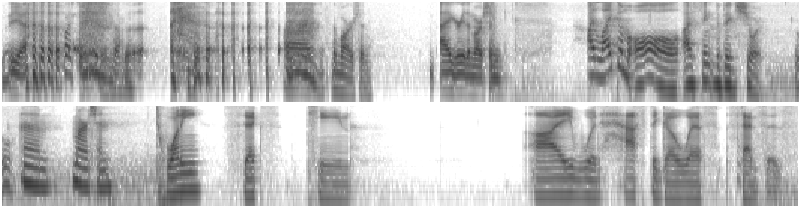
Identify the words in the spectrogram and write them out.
Yeah. That's my favorite. though. uh, the Martian. I agree. The Martian. I like them all. I think The Big Short. Um, Martian. 2016. I would have to go with Fences.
